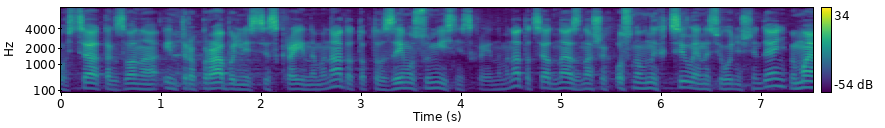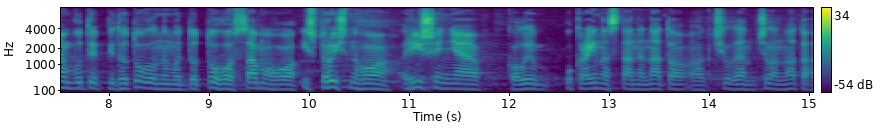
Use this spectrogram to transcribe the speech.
ось ця так звана інтероперабельність з країнами НАТО, тобто взаємосумісність з країнами НАТО. Це одна з наших основних цілей на сьогоднішній день. Ми маємо бути підготовленими до того самого історичного рішення. Коли Україна стане НАТО е, член членом НАТО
